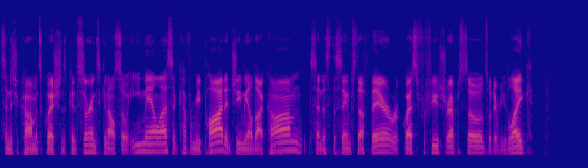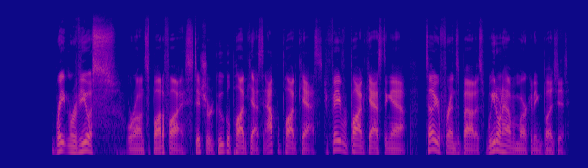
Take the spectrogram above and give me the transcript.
Send us your comments, questions, concerns. You can also email us at covermepod at gmail.com. Send us the same stuff there, requests for future episodes, whatever you like. Rate and review us. We're on Spotify, Stitcher, Google Podcasts, Apple Podcasts, your favorite podcasting app. Tell your friends about us. We don't have a marketing budget.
